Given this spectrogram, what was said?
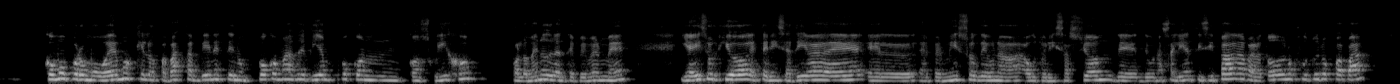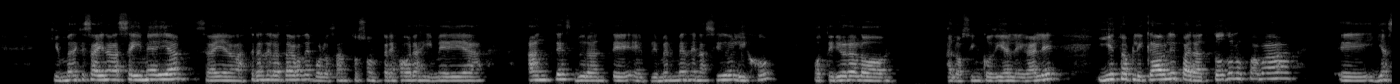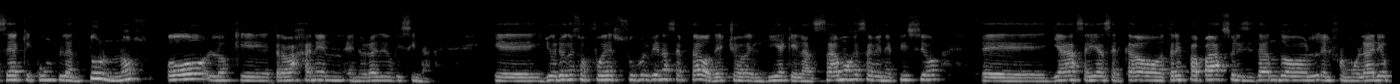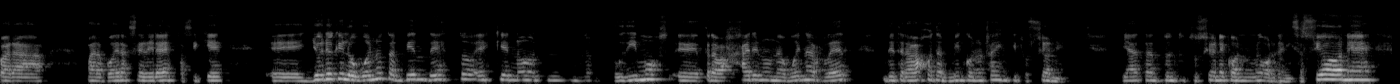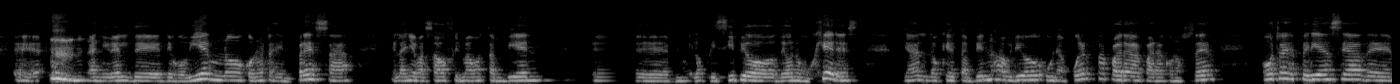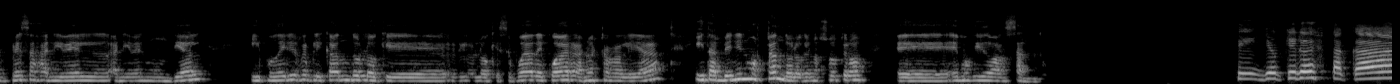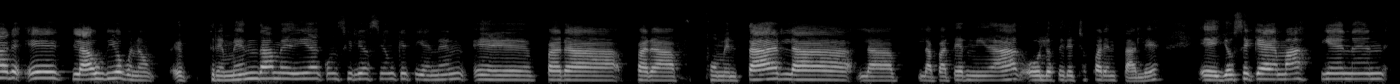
¿cómo promovemos que los papás también estén un poco más de tiempo con, con su hijo, por lo menos durante el primer mes? Y ahí surgió esta iniciativa de el, permiso de una autorización de, de, una salida anticipada para todos los futuros papás, que en vez de que se vayan a las seis y media, se vayan a las tres de la tarde, por lo tanto son tres horas y media antes durante el primer mes de nacido el hijo, posterior a, los, a los cinco días legales. Y esto aplicable para todos los papás, eh, ya sea que cumplan turnos o los que trabajan en, en horario de oficina. Eh, yo creo que eso fue súper bien aceptado. De hecho, el día que lanzamos ese beneficio, eh, ya se habían acercado tres papás solicitando el formulario para, para poder acceder a esto. Así que yo creo que lo bueno también de esto es que no, pudimos trabajar en una buena red de trabajo también con otras instituciones ya tanto instituciones con organizaciones, eh, a nivel de, gobierno, con otras empresas. El año pasado firmamos también eh, los principios de ONU Mujeres, ¿ya? lo que también nos abrió una puerta para, para, conocer otras experiencias de empresas a nivel, a nivel mundial y poder ir replicando lo que, lo que se pueda adecuar a nuestra realidad y también ir mostrando lo que nosotros eh, hemos ido avanzando. Sí, yo quiero destacar, eh, Claudio, bueno, eh, tremenda medida de conciliación que tienen para, para, fomentar la, la, paternidad o los derechos parentales. yo sé que además tienen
